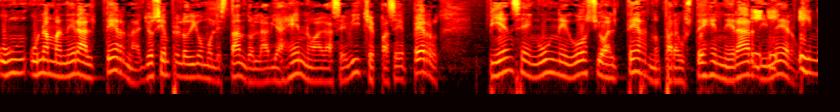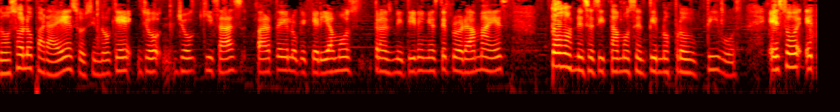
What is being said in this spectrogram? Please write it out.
una manera alterna? Yo siempre lo digo molestando, la ajeno, haga ceviche, pase perros. Piense en un negocio alterno para usted generar dinero. Y, y, no solo para eso, sino que yo, yo quizás parte de lo que queríamos transmitir en este programa es todos necesitamos sentirnos productivos. Eso eh,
